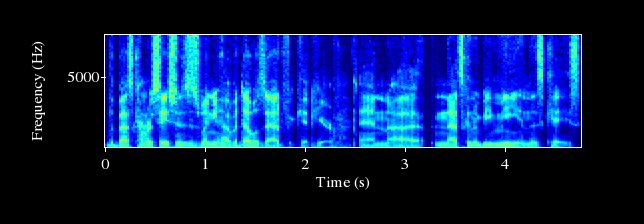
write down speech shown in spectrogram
the best conversations is when you have a devil's advocate here, and uh, and that's going to be me in this case.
